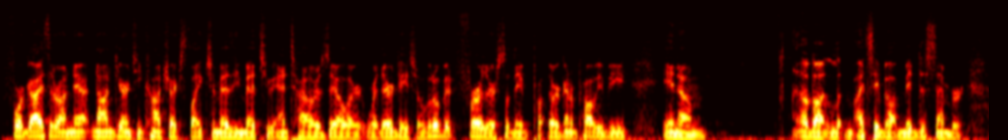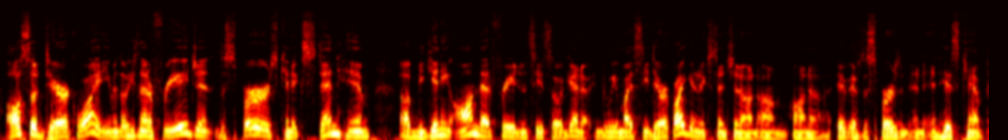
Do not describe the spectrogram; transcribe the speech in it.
for guys that are on non guaranteed contracts like Chimezie Metu and Tyler Zeller, where their dates are a little bit further, so they they're going to probably be in um about I'd say about mid December. Also, Derrick White, even though he's not a free agent, the Spurs can extend him uh, beginning on that free agency. So again, we might see Derrick White get an extension on um, on uh, if, if, the Spurs and, and, and, his camp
